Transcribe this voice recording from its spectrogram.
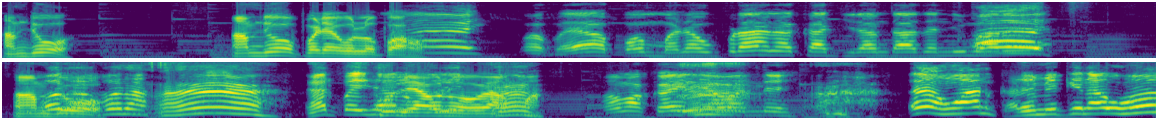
આમ જુઓ. આમ જુઓ પડ્યો ઓલો પાહો આ પંપ મને ઉપડાય ને કા જીરામ દાદા ની મારે. આમ જુઓ. હે? પૈસા લેવાનું હવે આમાં? આમાં કઈ લેવાનું નહીં. એ હું આને ઘરે મેકીને આવું હો.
